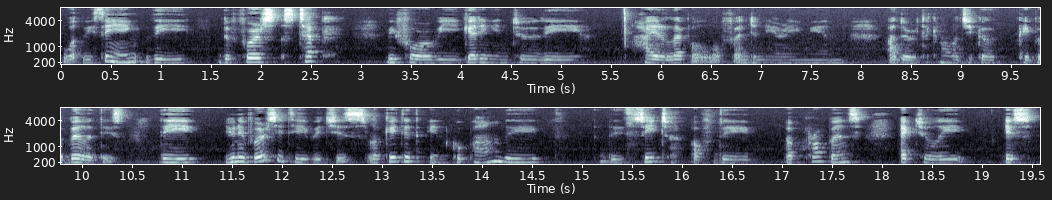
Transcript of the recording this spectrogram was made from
what we think the the first step before we getting into the higher level of engineering other technological capabilities. The university, which is located in Kupang, the the seat of the uh, province, actually is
